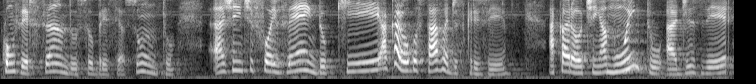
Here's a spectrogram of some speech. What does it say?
conversando sobre esse assunto, a gente foi vendo que a Carol gostava de escrever. A Carol tinha muito a dizer,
